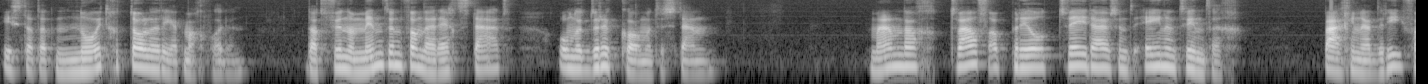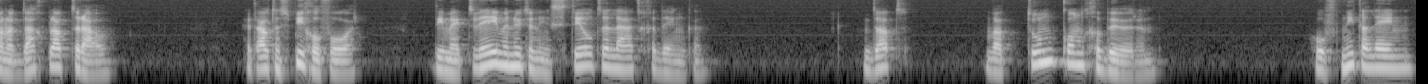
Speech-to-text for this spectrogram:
is dat het nooit getolereerd mag worden, dat fundamenten van de rechtsstaat onder druk komen te staan. Maandag 12 april 2021, pagina 3 van het dagblad Trouw. Het houdt een spiegel voor, die mij twee minuten in stilte laat gedenken. Dat wat toen kon gebeuren, hoeft niet alleen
